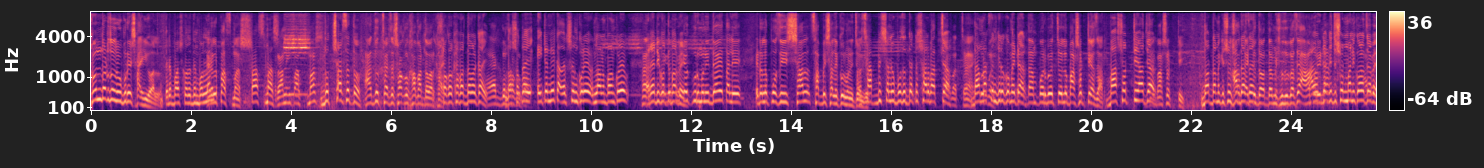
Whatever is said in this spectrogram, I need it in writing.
সৌন্দর্যের উপরে শাহিওয়াল। এটা বয়স কতদিন বললেন? পাঁচ মাস। পাঁচ মাস। রানিং পাঁচ মাস। দুধ ছাড়ছে তো? হ্যাঁ দুধ ছাড়ছে সকল খাবার দাবার খায়। সকল খাবার দাবার খায়। হ্যাঁ, একদম দর্শকরা। এইটা নিয়ে কালেকশন করে লালন পালন করে হ্যাঁ, রেডি করতে পারবে। কুরবানি দেয় তাহলে এটা হলো পঁচিশ সাল ছাব্বিশ সালে কুরবানি চলবে। ছাব্বিশ সালে উপযুক্ত একটা সার বাচ্চা। হ্যাঁ, দাম। রাখছেন কীরকম এটার? দাম পড়বে হচ্ছে হলো বাষট্টি হাজার। বাষট্টি হাজার। বাষট্টি। দরদামে কি সুযোগ আছে? দরদামে সুযোগ আছে আহামরি কিছু সম্মানী করা যাবে?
